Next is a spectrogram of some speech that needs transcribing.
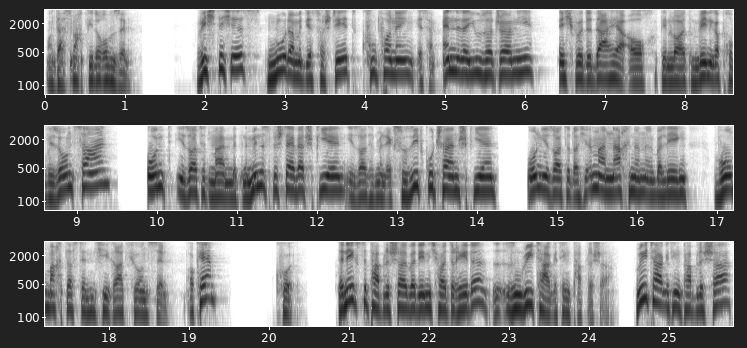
Und das macht wiederum Sinn. Wichtig ist, nur damit ihr es versteht, Couponing ist am Ende der User Journey. Ich würde daher auch den Leuten weniger Provision zahlen. Und ihr solltet mal mit einem Mindestbestellwert spielen, ihr solltet mit Exklusivgutscheinen spielen und ihr solltet euch immer im Nachhinein überlegen, wo macht das denn hier gerade für uns Sinn? Okay? Cool. Der nächste Publisher, über den ich heute rede, ist ein Retargeting Publisher. Retargeting Publisher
